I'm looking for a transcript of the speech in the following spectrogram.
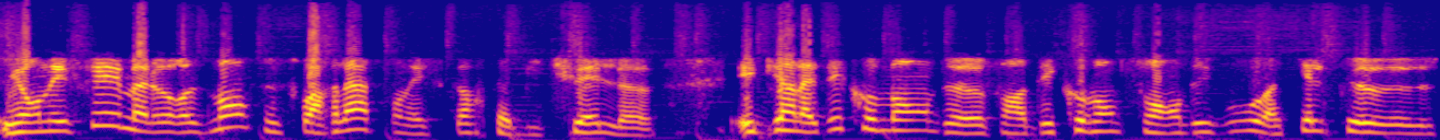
Et en effet, malheureusement, ce soir-là, son escorte habituelle, euh, eh bien, la décommande, euh, enfin, décommande son rendez-vous à quelques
